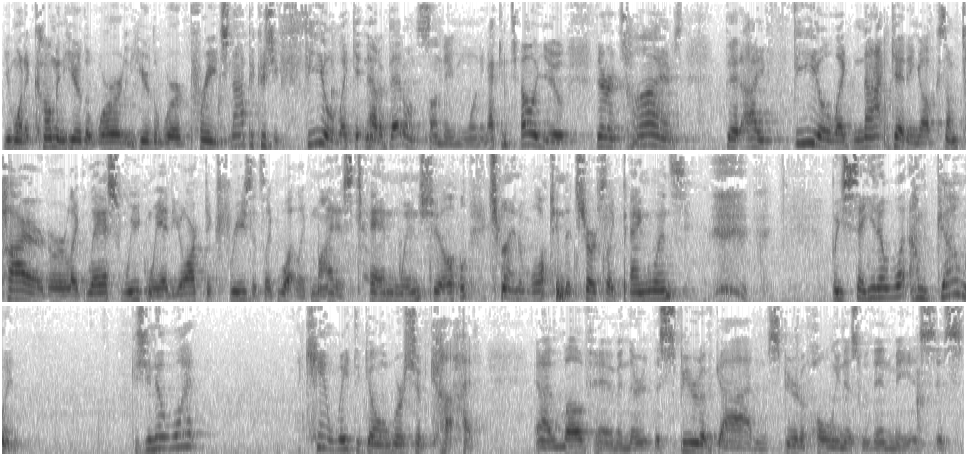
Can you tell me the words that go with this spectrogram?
You want to come and hear the Word and hear the Word preached, not because you feel like getting out of bed on Sunday morning. I can tell you there are times that I feel like not getting up because I'm tired or like last week when we had the Arctic freeze, it's like what, like minus 10 wind chill, trying to walk into church like penguins. But you say, you know what? I'm going. Because you know what? I can't wait to go and worship God. And I love Him and the Spirit of God and the Spirit of holiness within me is, is,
